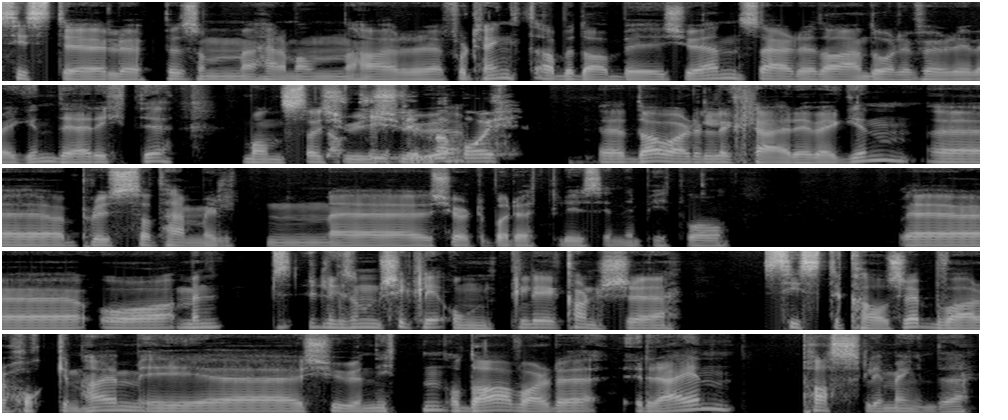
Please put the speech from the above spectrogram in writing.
siste løpet som Herman har fortrengt, Abu Dhabi 21, så er det da en dårlig fører i veggen. Det er riktig. Monza 2020 da var det Leclerc i veggen, pluss at Hamilton kjørte på rødt lys inn i pitwall. Og, men liksom skikkelig ordentlig, kanskje siste kaosløp var Hockenheim i 2019, eh, og da var det regn, passelig mengde.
